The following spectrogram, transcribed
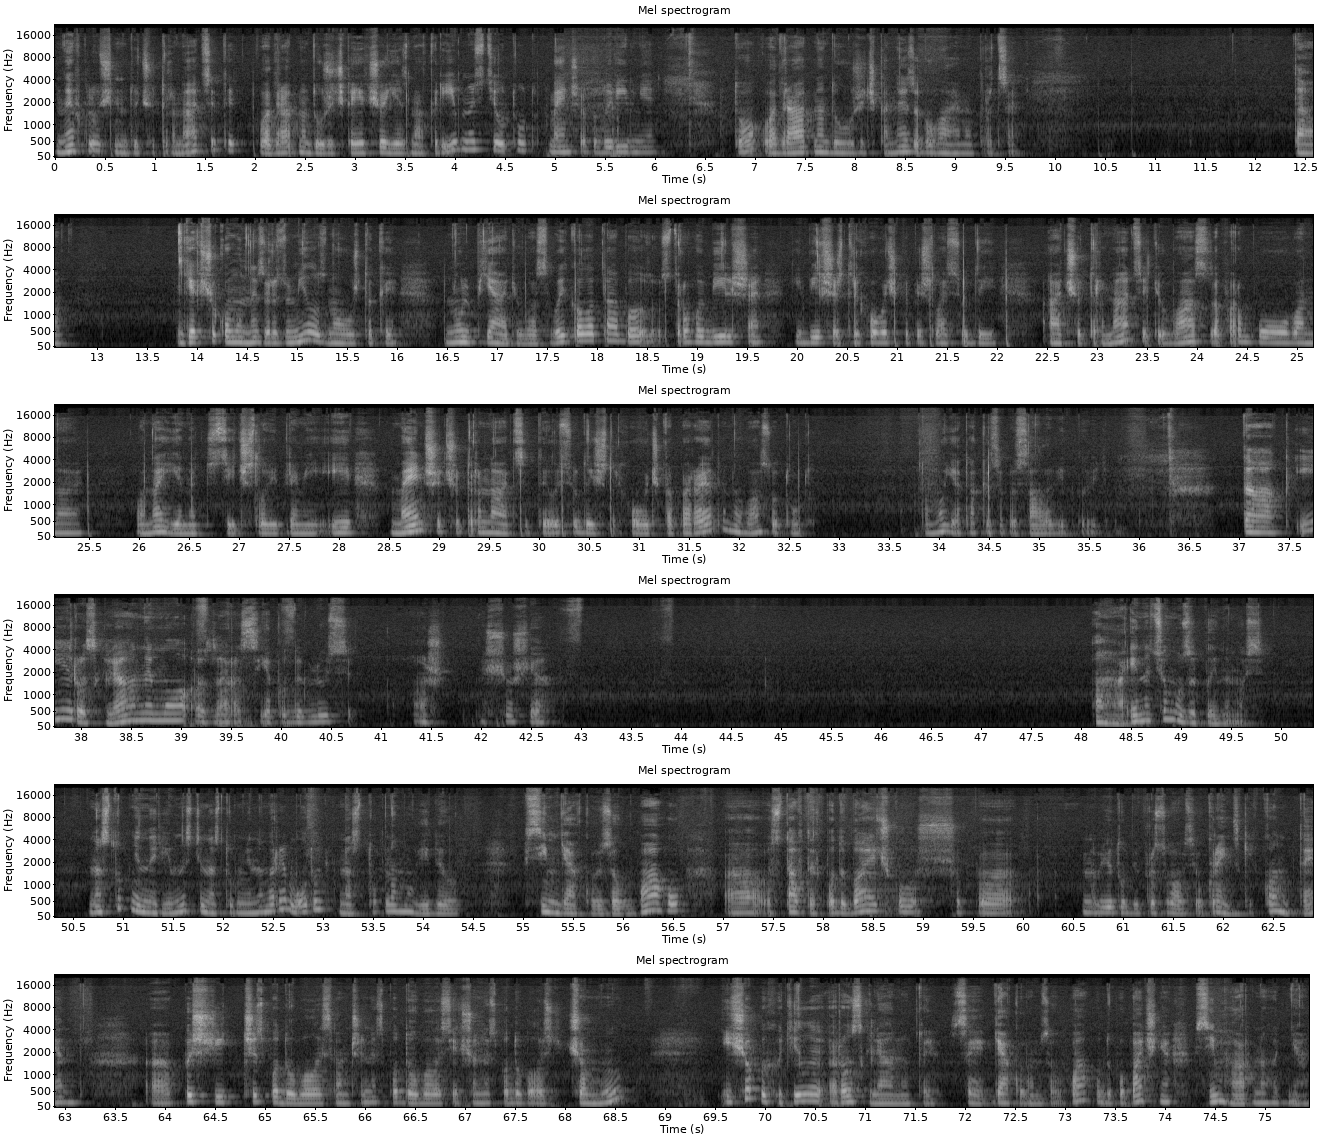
не включено до 14 квадратна дужечка. Якщо є знак рівності, отут менше або дорівнює, то квадратна дужечка. Не забуваємо про це. Так. Якщо кому не зрозуміло, знову ж таки, 0,5 у вас виколота, бо строго більше, і більше штриховочка пішла сюди. А 14 у вас зафарбована. Вона є на цій числовій прямій. І менше 14. Ось сюди штриховочка перетину у вас отут. Тому я так і записала відповідь. Так, і розглянемо. Зараз я подивлюсь, що ж я. Ага, і на цьому зупинимось. Наступні нерівності, наступні номери будуть в наступному відео. Всім дякую за увагу. Е, Ставте вподобаєчку, щоб е, в Ютубі просувався український контент. Е, Пишіть, чи сподобалось вам, чи не сподобалось. Якщо не сподобалось, чому. І що б ви хотіли розглянути. Все, дякую вам за увагу. До побачення. Всім гарного дня.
